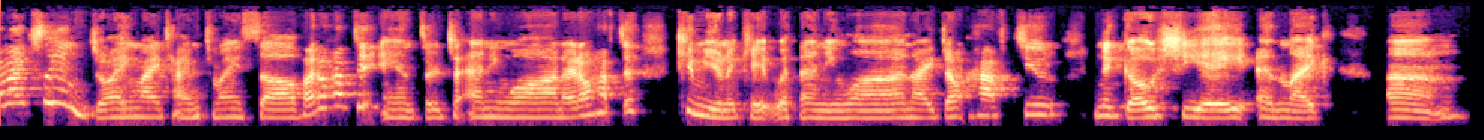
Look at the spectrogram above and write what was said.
I'm actually enjoying my time to myself. I don't have to answer to anyone. I don't have to communicate with anyone. I don't have to negotiate and like um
